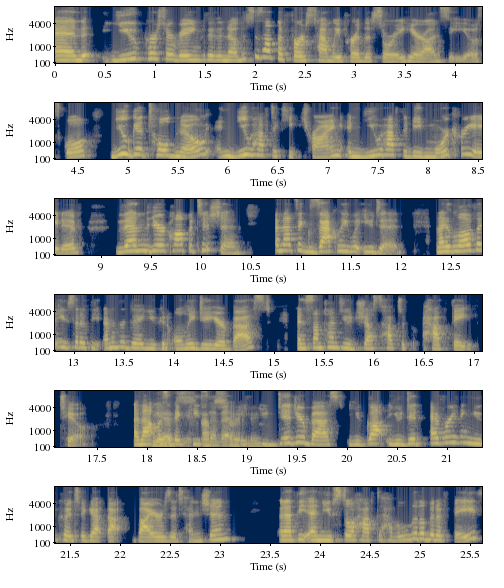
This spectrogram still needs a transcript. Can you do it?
And you persevering through the no. This is not the first time we've heard this story here on CEO School. You get told no, and you have to keep trying, and you have to be more creative than your competition. And that's exactly what you did. And I love that you said at the end of the day, you can only do your best. And sometimes you just have to have faith too. And that was a big Yes, piece of it. absolutely. You did your best. You got, you did everything you could to get that buyer's attention. And at the end, you still have to have a little bit of faith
